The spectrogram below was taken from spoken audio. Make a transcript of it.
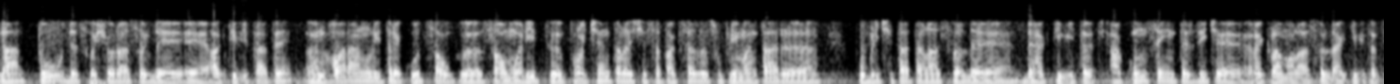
da? Tu desfășori astfel de e, activitate. În vara anului trecut s-au, s-au mărit procentele și se taxează suplimentar publicitatea la astfel de, de activități. Acum se interzice reclama la astfel de activități.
